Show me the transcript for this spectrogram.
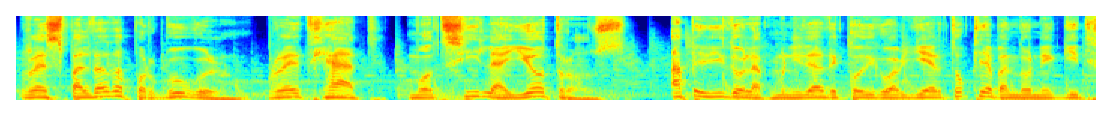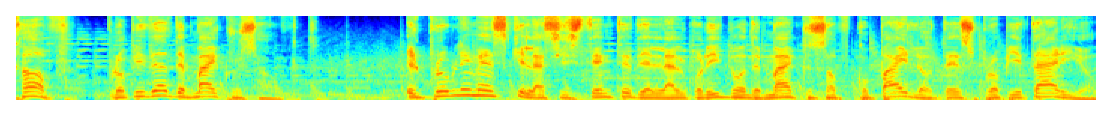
respaldada por Google, Red Hat, Mozilla y otros, ha pedido a la comunidad de código abierto que abandone GitHub, propiedad de Microsoft. El problema es que el asistente del algoritmo de Microsoft Copilot es propietario,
